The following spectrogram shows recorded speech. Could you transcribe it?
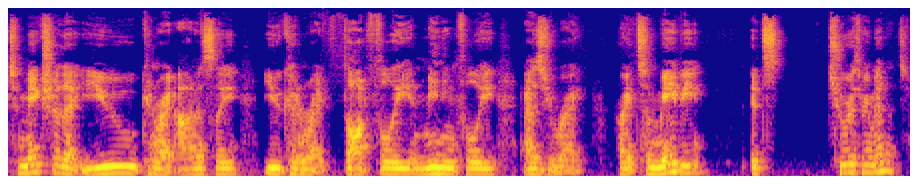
to make sure that you can write honestly you can write thoughtfully and meaningfully as you write right so maybe it's 2 or 3 minutes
